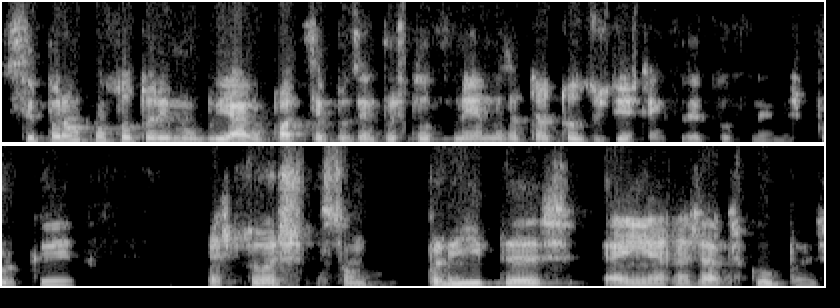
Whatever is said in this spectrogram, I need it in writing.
se para um consultor imobiliário pode ser, por exemplo, os telefonemas, então todos os dias tem que fazer telefonemas, porque as pessoas são peritas em arranjar desculpas.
